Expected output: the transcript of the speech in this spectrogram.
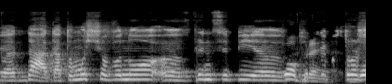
е, да, да, тому що воно е, в принципі е, Добре, треба трошки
